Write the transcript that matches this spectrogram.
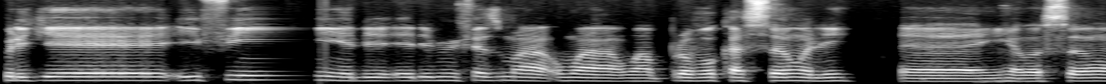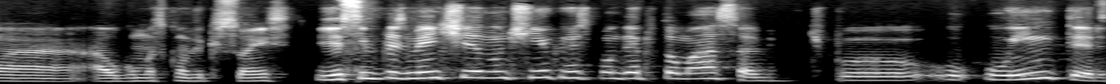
porque enfim, ele, ele me fez uma, uma, uma provocação ali é, em relação a, algumas convicções. E simplesmente eu não tinha o que responder para o Tomás, sabe? Tipo, o, o Inter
